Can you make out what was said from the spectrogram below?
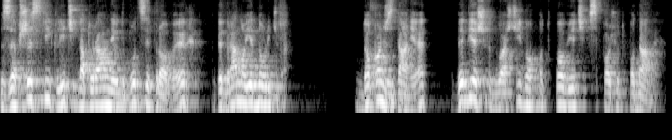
Ze wszystkich liczb naturalnych dwucyfrowych wybrano jedną liczbę. Dokończ zdanie, wybierz właściwą odpowiedź spośród podanych.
